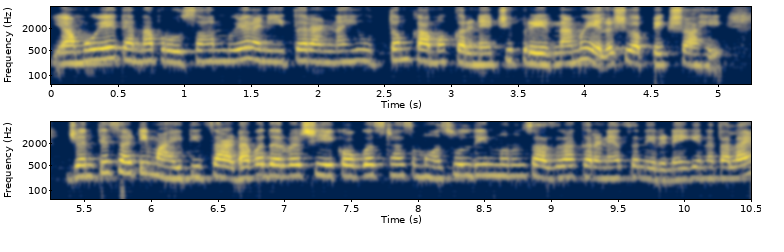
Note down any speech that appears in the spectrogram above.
यामुळे त्यांना प्रोत्साहन मिळेल आणि इतरांनाही उत्तम कामं करण्याची प्रेरणा मिळेल अशी अपेक्षा आहे. जनतेसाठी माहितीचा आढावा दरवर्षी एक ऑगस्ट हा महसूल दिन म्हणून साजरा करण्याचा निर्णय घेण्यात आलाय.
